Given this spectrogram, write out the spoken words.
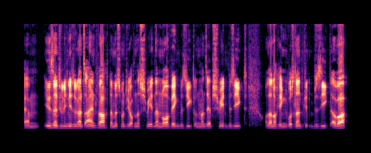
ähm, ist natürlich nicht so ganz einfach. Da müssen wir natürlich hoffen, dass Schweden dann Norwegen besiegt und man selbst Schweden besiegt und dann noch gegen Russland besiegt, aber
